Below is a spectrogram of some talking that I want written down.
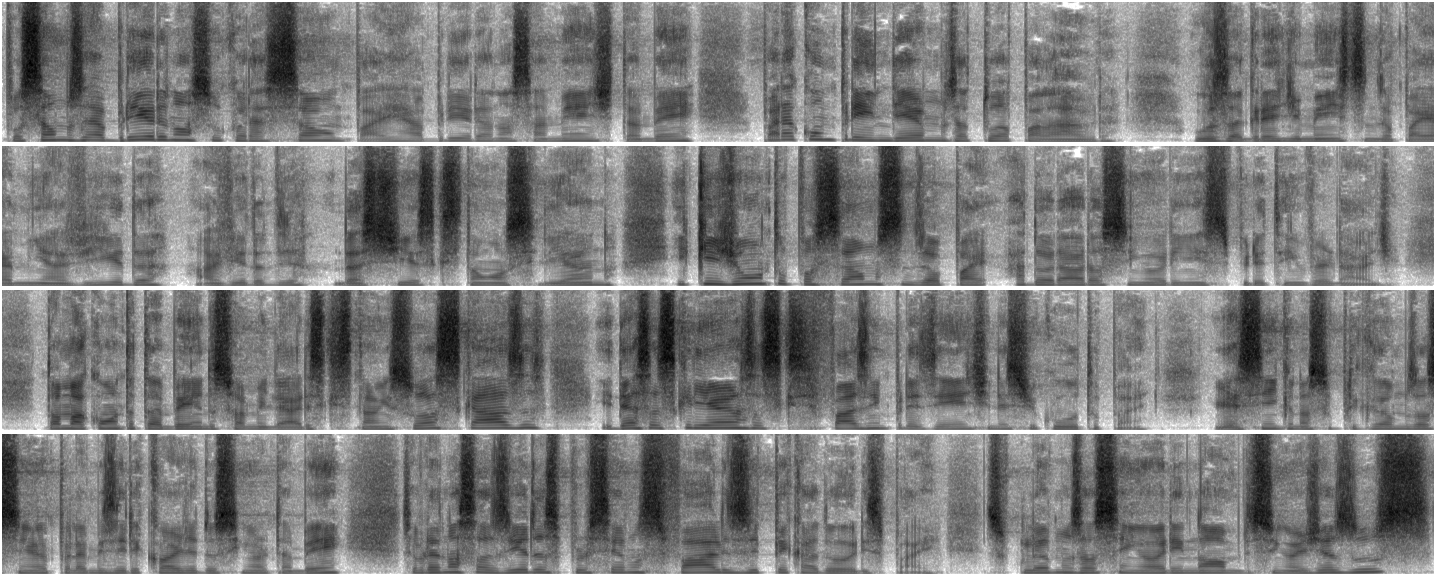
possamos abrir o nosso coração, Pai, abrir a nossa mente também, para compreendermos a Tua palavra. Usa grandemente, meu Pai, a minha vida, a vida de, das tias que estão auxiliando, e que junto possamos, meu Pai, adorar ao Senhor em espírito e em verdade. Toma conta também dos familiares que estão em suas casas e dessas crianças que se fazem presente neste culto, Pai. E é assim que nós suplicamos ao Senhor pela misericórdia do Senhor também sobre as nossas vidas por sermos falhos e pecadores, Pai. Suplicamos ao Senhor em nome do Senhor Jesus.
